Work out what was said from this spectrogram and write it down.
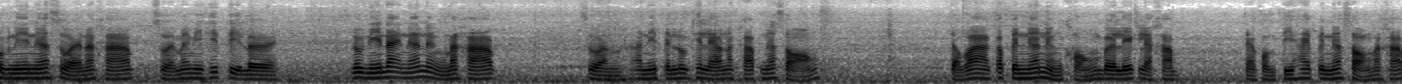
ลูกนี้เนื้อสวยนะครับ สวยไม่มีทิฏฐิเลย ลูกนี้ได้เนื้อหนึ่งนะครับ ส่วนอันนี้เป็นลูกที่แล้วนะครับ เนื้อสองแต่ว่าก็เป็นเนื้อหนึ่งของเบอร์เล็กแหละครับ แต่ผมตีให้เป็นเนื้อสองนะครับ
